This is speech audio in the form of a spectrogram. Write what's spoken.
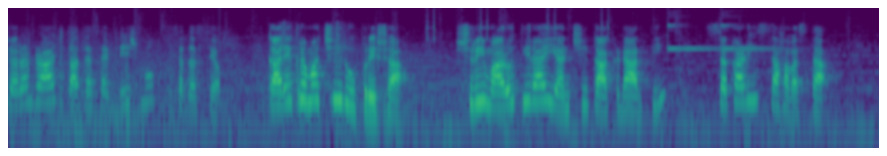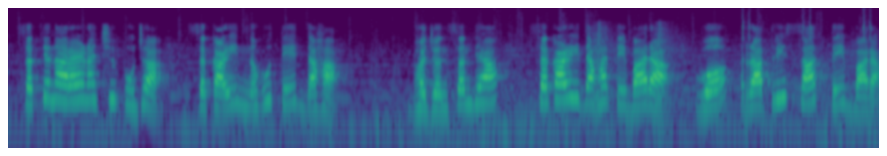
चरणराज तात्यासाहेब देशमुख सदस्य. कार्यक्रमाची रूपरेषा श्री मारुतीराय यांची काकडा आरती सकाळी सहा वाजता. सत्यनारायणाची पूजा सकाळी नऊ ते दहा. भजन संध्या सकाळी दहा ते बारा व रात्री सात ते बारा.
